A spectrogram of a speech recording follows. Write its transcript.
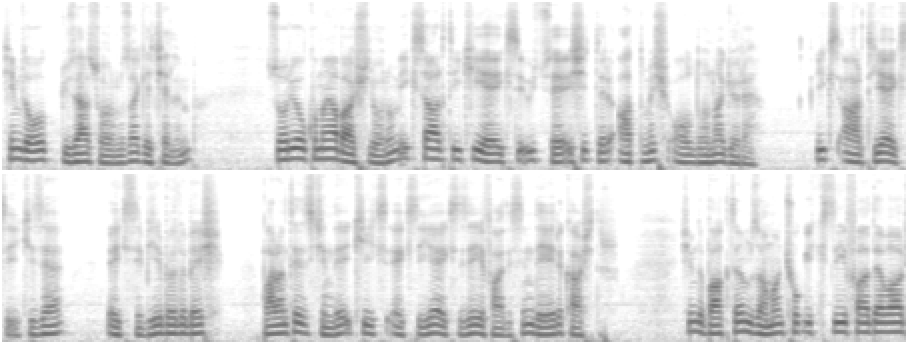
Şimdi o güzel sorumuza geçelim. Soruyu okumaya başlıyorum. x artı 2y eksi 3z eşittir 60 olduğuna göre. x artı y eksi 2z eksi 1 bölü 5 Parantez içinde 2x eksi y eksi z ifadesinin değeri kaçtır? Şimdi baktığım zaman çok x'li ifade var,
